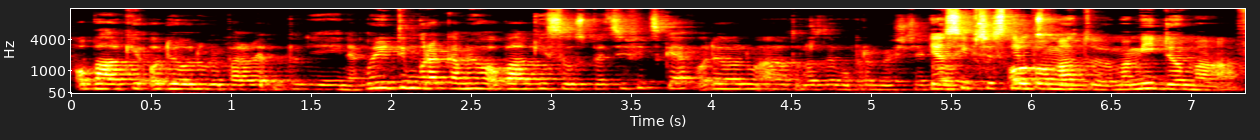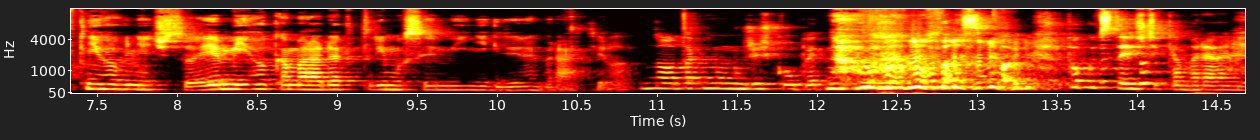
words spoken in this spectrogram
obálky Odeonu vypadaly úplně jinak. Oni ty Murakamiho obálky jsou specifické v Odeonu, ale tohle je opravdu ještě jako Já si přesně school. pamatuju, mám jí doma v knihovničce, je mýho kamaráda, který mu si ji nikdy nevrátila. No, tak mu můžeš koupit novou, aspoň, pokud jste ještě kamarádi.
